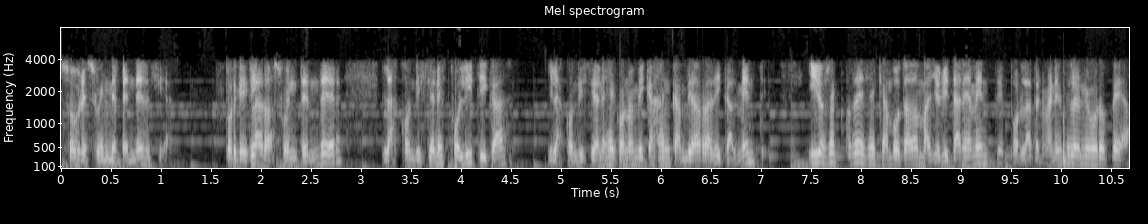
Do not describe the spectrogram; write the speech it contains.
sobre su independencia. Porque, claro, a su entender, las condiciones políticas y las condiciones económicas han cambiado radicalmente. Y los escoceses, que han votado mayoritariamente por la permanencia de la Unión Europea,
